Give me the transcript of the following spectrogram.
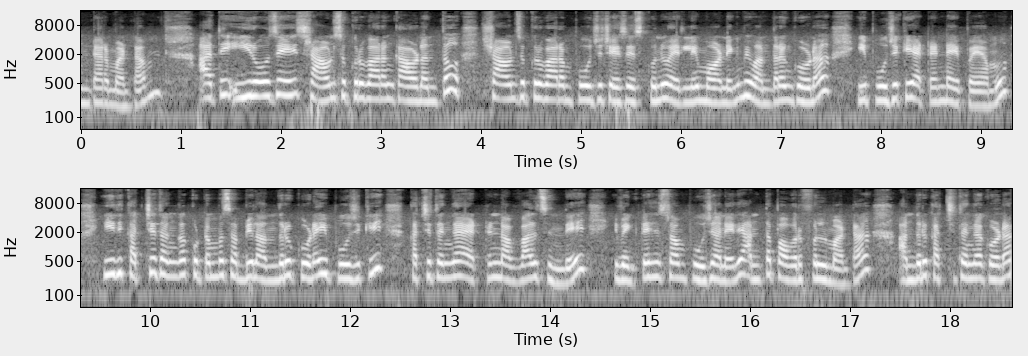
ఉంటారన్నమాట. అయితే ఈ రోజే శ్రావణ శుక్రవారం కావడంతో శ్రావణ శుక్రవారం పూజ చేసేసుకుని ఎర్లీ మార్నింగ్ మేము అందరం కూడా ఈ పూజకి అటెండ్ అయిపోయాము. ఇది ఖచ్చితంగా కుటుంబ సభ్యులందరూ కూడా ఈ పూజకి ఖచ్చితంగా అటెండ్ అవ్వాల్సిందే. ఈ వెంకటేశ్వర స్వామి పూజ అనేది అంత పవర్ఫుల్ అన్నమాట. అందరూ ఖచ్చితంగా కూడా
